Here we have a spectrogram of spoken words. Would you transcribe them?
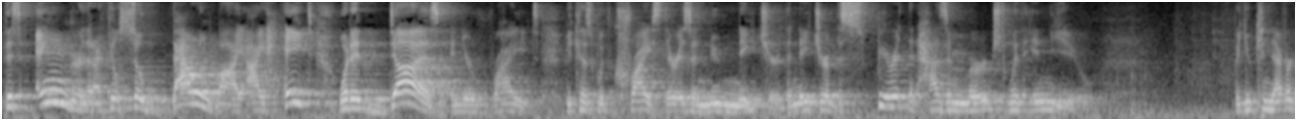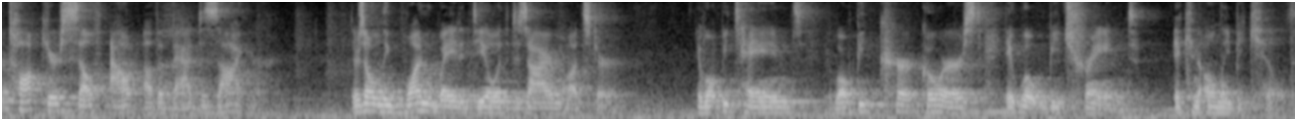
this anger that I feel so bound by. I hate what it does. And you're right, because with Christ there is a new nature, the nature of the Spirit that has emerged within you. But you can never talk yourself out of a bad desire. There's only one way to deal with a desire monster it won't be tamed, it won't be coerced, it won't be trained. It can only be killed.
